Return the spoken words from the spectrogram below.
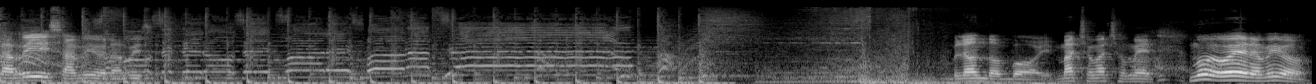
La risa, amigo, la risa. London Boy, macho, macho, man. Muy bueno, amigo.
